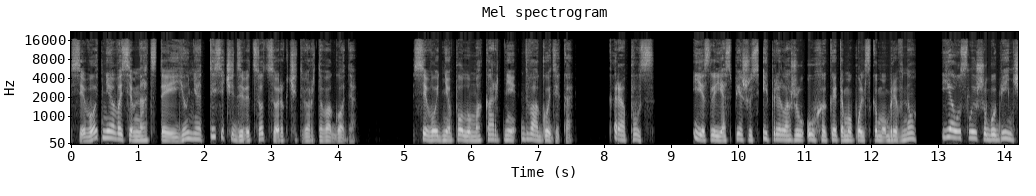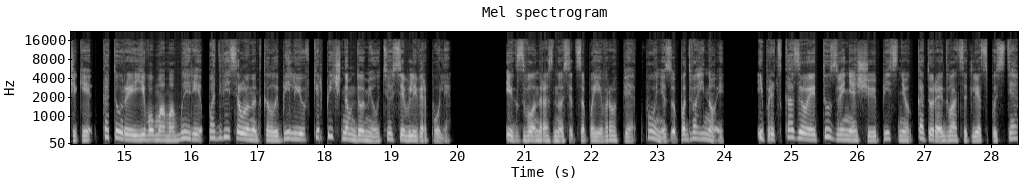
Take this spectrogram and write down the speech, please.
Сегодня 18 июня 1944 года. Сегодня Полу Маккартни два годика. Карапуз. Если я спешусь и приложу ухо к этому польскому бревну, я услышу бубенчики, которые его мама Мэри подвесила над колыбелью в кирпичном доме утёсе в Ливерпуле. Их звон разносится по Европе, понизу, по двойной, и предсказывает ту звенящую песню, которая 20 лет спустя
